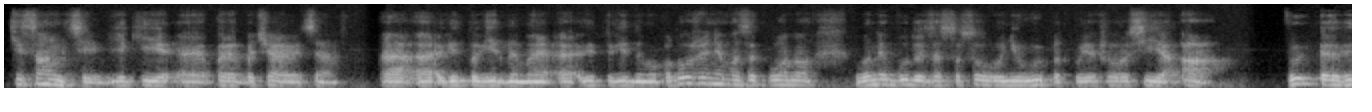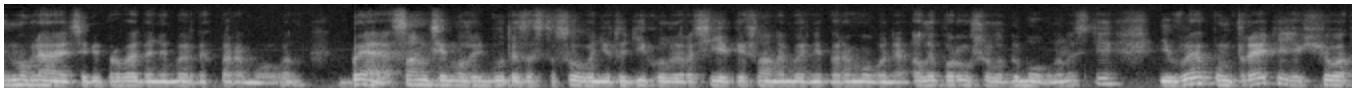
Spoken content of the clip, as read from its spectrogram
ті санкції, які е, передбачаються е, відповідними відповідними положеннями закону, вони будуть застосовані у випадку, якщо Росія а е, від проведення мирних перемовин. Б. Санкції можуть бути застосовані тоді, коли Росія пішла на мирні перемовини, але порушила домовленості. І В. Пункт третій, якщо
